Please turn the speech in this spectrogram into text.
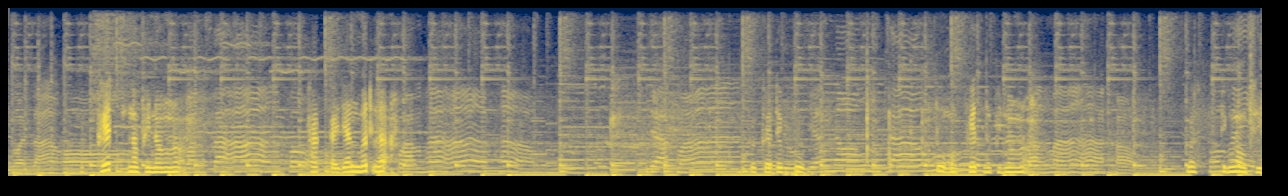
นวลละเพชรนะพี่น้องเนาะพักกะยันมืดละกมาเพิ่นก็ได้ปลูกปลูกมะเพชรนะพี่น้องเนาะมาเข้งน้องสิ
